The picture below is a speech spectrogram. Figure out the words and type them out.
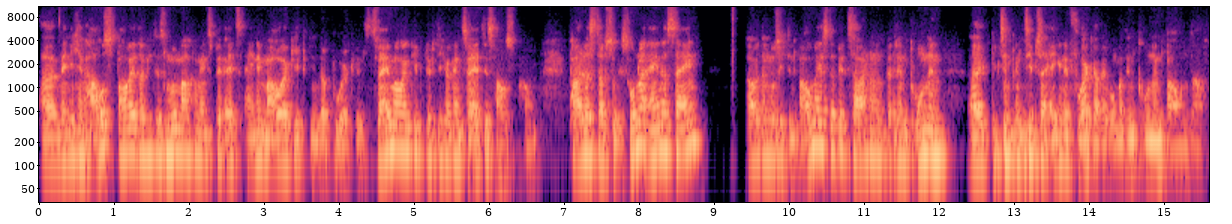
Äh, wenn ich ein Haus baue, darf ich das nur machen, wenn es bereits eine Mauer gibt in der Burg. Wenn es zwei Mauern gibt, dürfte ich auch ein zweites Haus bauen. Palast darf sowieso nur einer sein aber dann muss ich den Baumeister bezahlen und bei den Brunnen äh, gibt es im Prinzip so eine eigene Vorgabe, wo man den Brunnen bauen darf.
